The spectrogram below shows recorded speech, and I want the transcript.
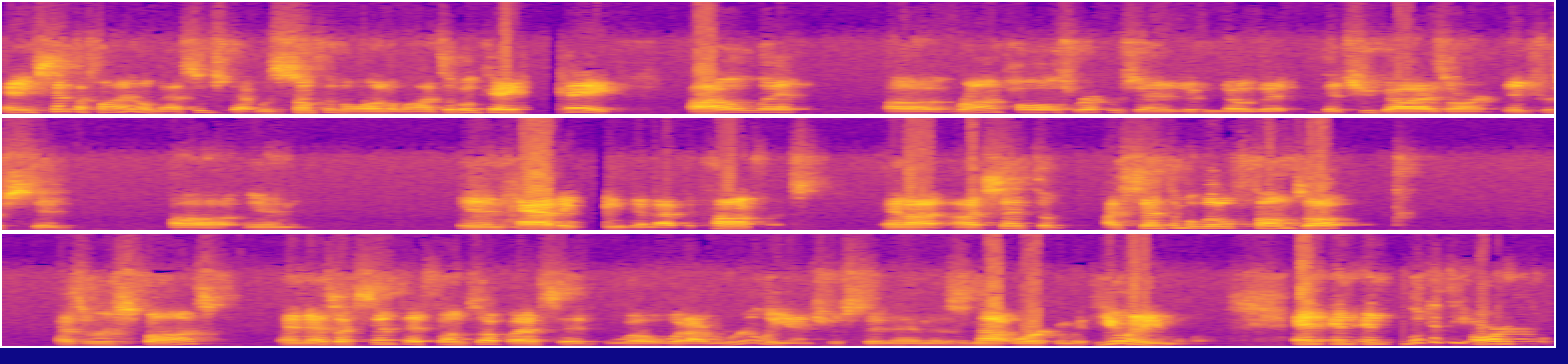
And he sent the final message that was something along the lines of, okay, hey, I'll let uh, Ron Paul's representative know that that you guys aren't interested uh, in in having them at the conference. And I, I sent them I sent them a little thumbs up as a response. And as I sent that thumbs up, I said, "Well, what I'm really interested in is not working with you anymore." And and, and look at the article.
